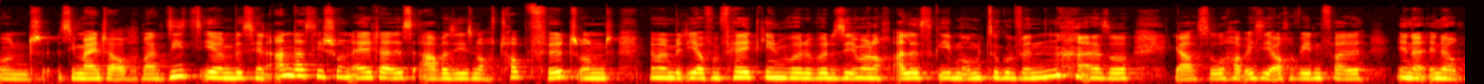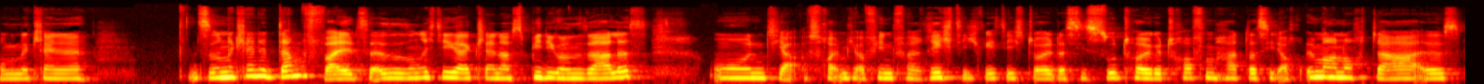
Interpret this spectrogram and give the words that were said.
und sie meinte auch, man sieht es ihr ein bisschen an, dass sie schon älter ist, aber sie ist noch topfit. Und wenn man mit ihr auf dem Feld gehen würde, würde sie immer noch alles geben, um zu gewinnen. Also ja, so habe ich sie auch auf jeden Fall in Erinnerung. Eine kleine, so eine kleine Dampfwalze, also so ein richtiger kleiner Speedy Gonzales. Und ja, es freut mich auf jeden Fall richtig, richtig doll, dass sie es so toll getroffen hat, dass sie auch immer noch da ist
